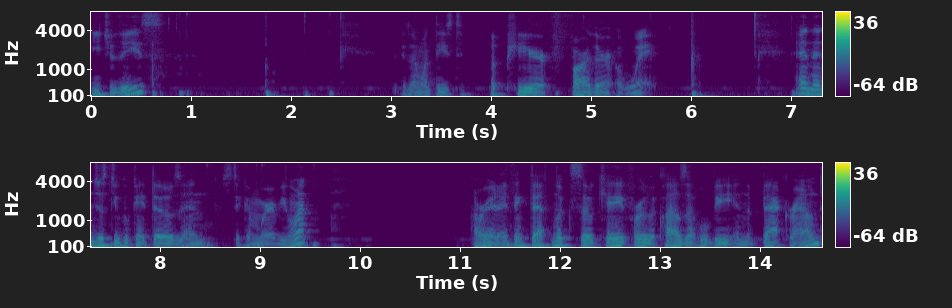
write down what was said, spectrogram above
each of these because I want these to appear farther away. And then just duplicate those and stick them wherever you want. Alright, I think that looks okay for the clouds that will be in the background.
